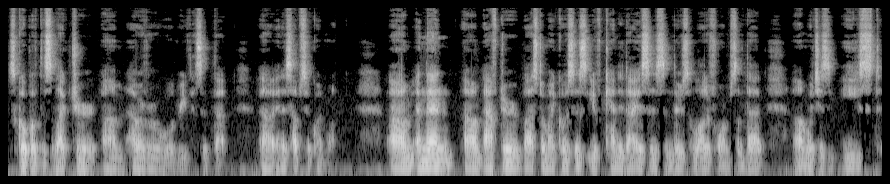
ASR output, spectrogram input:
scope of this lecture. Um, however, we'll revisit that uh, in a subsequent one. Um, and then um, after blastomycosis, you have candidiasis, and there's a lot of forms of that, um, which is yeast.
